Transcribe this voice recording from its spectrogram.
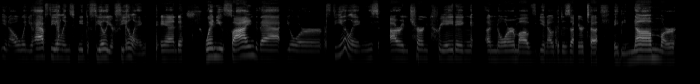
you know when you have feelings you need to feel your feelings. And when you find that your feelings are in turn creating a norm of you know the desire to maybe numb or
